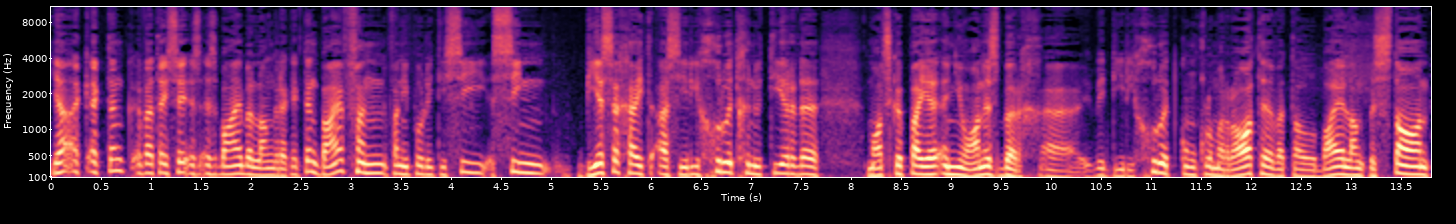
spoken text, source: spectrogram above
Ja, ek ek dink wat hy sê is is baie belangrik. Ek dink baie van van die politici sien besigheid as hierdie groot genoteerde maatskappye in Johannesburg, uh weet die die groot konglomerate wat al baie lank bestaan,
